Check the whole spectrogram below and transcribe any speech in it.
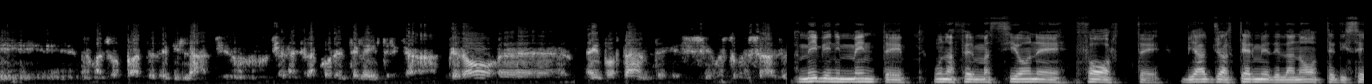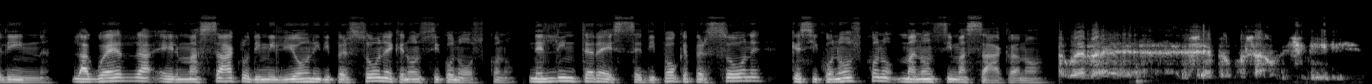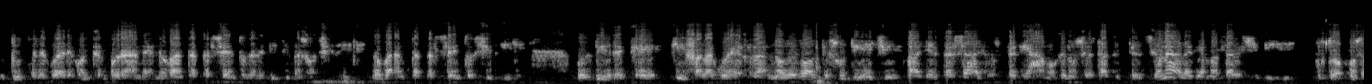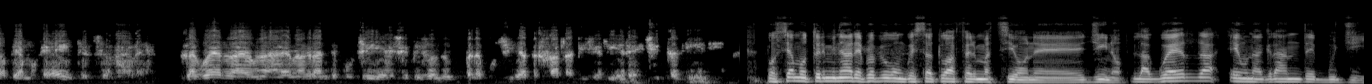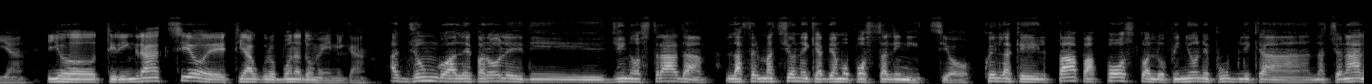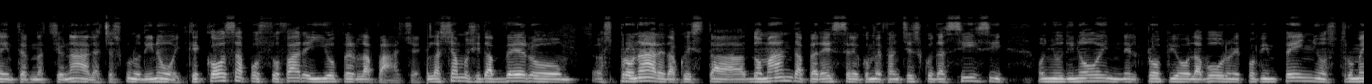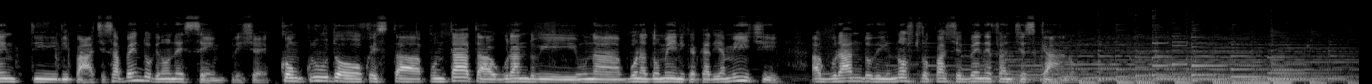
nella maggior parte dei villaggi, no? non c'è neanche la corrente elettrica, però eh, è importante che ci sia questo messaggio. A me viene in mente un'affermazione forte, Viaggio al termine della notte di Céline la guerra è il massacro di milioni di persone che non si conoscono, nell'interesse di poche persone che si conoscono ma non si massacrano. La guerra è sempre un massacro di civili. Tutte le guerre contemporanee il 90% delle vittime sono civili, 90% civili. Vuol dire che chi fa la guerra 9 volte su 10 paglia il bersaglio. Speriamo che non sia stato intenzionale di ammazzare civili. Purtroppo sappiamo che è intenzionale la guerra è una, è una grande bugia e c'è bisogno di quella bugia per farla digerire ai cittadini. Possiamo terminare proprio con questa tua affermazione, Gino. La guerra è una grande bugia. Io ti ringrazio e ti auguro buona domenica. Aggiungo alle parole di Gino Strada l'affermazione che abbiamo posto all'inizio, quella che il Papa ha posto all'opinione pubblica nazionale e internazionale, a ciascuno di noi. Che cosa posso fare io per la pace? Lasciamoci davvero eh, spronare da questa domanda per essere come Francesco d'Assisi, ognuno di noi nel proprio lavoro, nel proprio impegno, strumenti di pace, sapendo che non è semplice. Concludo questa puntata augurandovi una buona domenica cari amici, augurandovi il nostro pace e bene francescano.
